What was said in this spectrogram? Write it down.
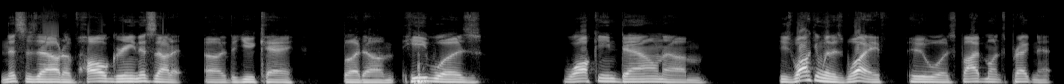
And this is out of Hall Green. This is out of uh, the UK. But um he was walking down um he's walking with his wife who was five months pregnant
